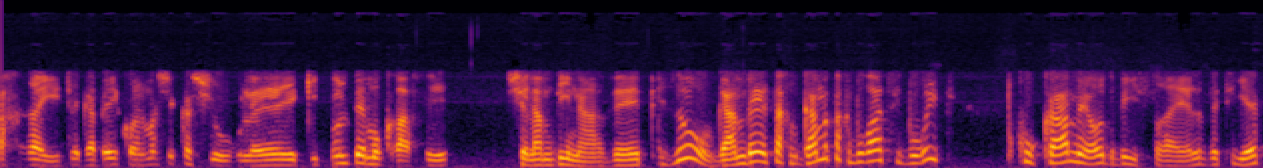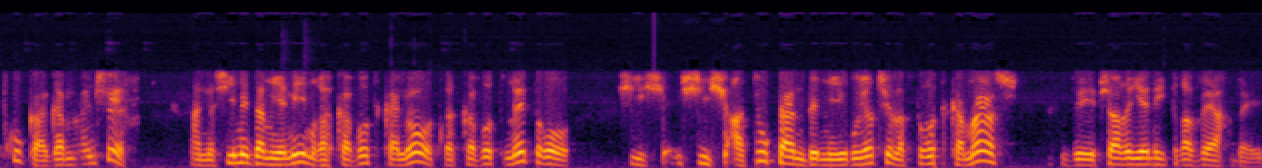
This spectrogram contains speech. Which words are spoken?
אחראית לגבי כל מה שקשור לגידול דמוגרפי של המדינה ופיזור. גם, בתח... גם התחבורה הציבורית פקוקה מאוד בישראל ותהיה פקוקה גם בהמשך. אנשים מדמיינים רכבות קלות, רכבות מטרו, שישעטו כאן במהירויות של עשרות קמ"ש, ואפשר יהיה להתרווח בהן.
